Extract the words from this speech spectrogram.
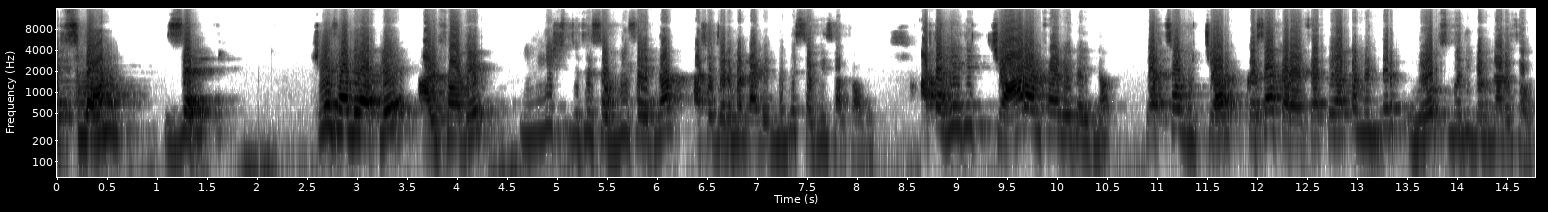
एप्सिलॉन झेड हे झाले आपले अल्फाबेट इंग्लिश जिथे सव्वीस आहेत ना असे जर्मन लँग्वेजमध्ये सव्वीस अल्फाबेट आता हे जे चार अल्फाबेट आहेत ना याचा उच्चार कसा करायचा ते आपण नंतर वर्ड्समध्ये बघणारच आहोत.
